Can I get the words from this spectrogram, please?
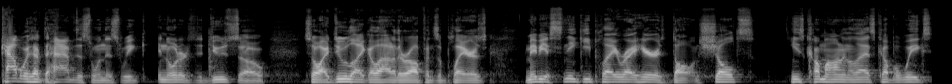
Cowboys have to have this one this week in order to do so. So I do like a lot of their offensive players. Maybe a sneaky play right here is Dalton Schultz. He's come on in the last couple weeks,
